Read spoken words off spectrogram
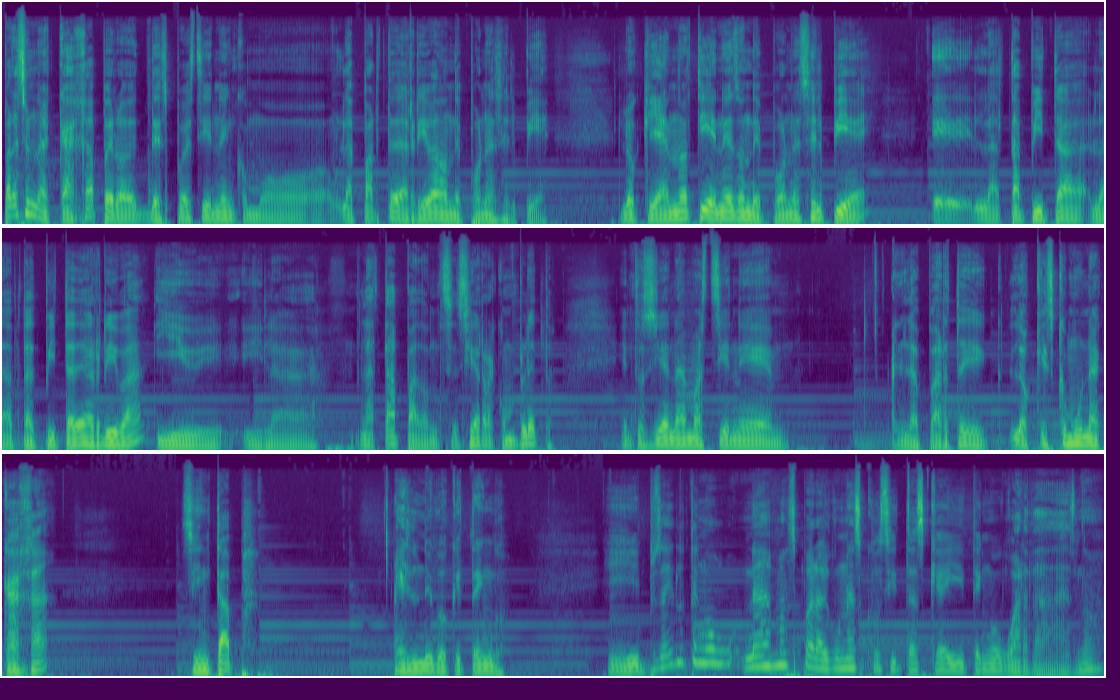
parece una caja, pero después tienen como la parte de arriba donde pones el pie. Lo que ya no tiene es donde pones el pie, eh, la tapita, la tapita de arriba y, la, la tapa donde se cierra completo. Entonces ya nada más tiene la parte, lo que es como una caja sin tapa. Es lo único que tengo. Y pues ahí lo tengo nada más para algunas cositas que ahí tengo guardadas, ¿no?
